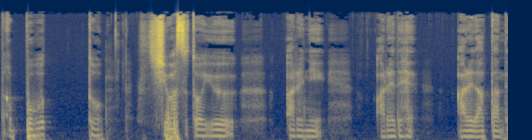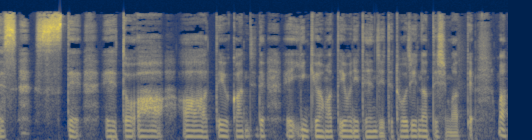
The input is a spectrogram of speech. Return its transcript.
なんか、ぼーっと、しわすという、あれに、あれで、あれだったんです。で、えっ、ー、と、ああ、ああっていう感じで、えー、陰極まってように転じて当時になってしまって、まあ、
